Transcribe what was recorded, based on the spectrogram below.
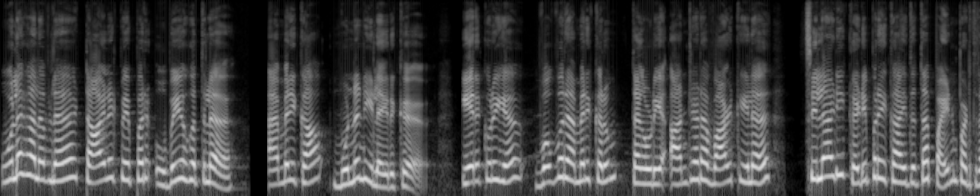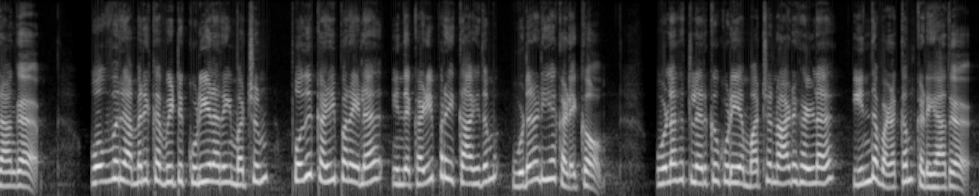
உலக அளவுல டாய்லெட் பேப்பர் உபயோகத்துல அமெரிக்கா முன்னணியில இருக்கு. ஏறக்குறைய ஒவ்வொரு அமெரிக்கரும் தங்களுடைய அன்றாட வாழ்க்கையில சிலாடி கழிப்பறை காகிதத்தை பயன்படுத்துறாங்க. ஒவ்வொரு அமெரிக்க வீட்டு குடியலறை மற்றும் பொது கழிப்பறையில் இந்த கழிப்பறை காகிதம் உடனடியாக கிடைக்கும். உலகத்தில் இருக்கக்கூடிய மற்ற நாடுகளில் இந்த வழக்கம் கிடையாது.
